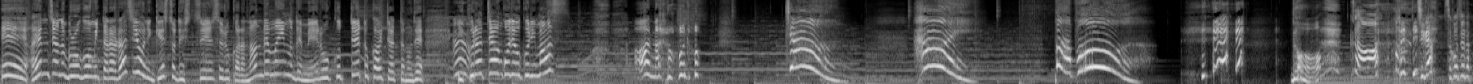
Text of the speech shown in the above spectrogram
えー、あやのちゃんのブログを見たらラジオにゲストで出演するから何でもいいのでメール送ってと書いてあったので、いくらちゃん語で送ります。あ、なるほど。うん。はいバブー。どう？か違うそこじゃない。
